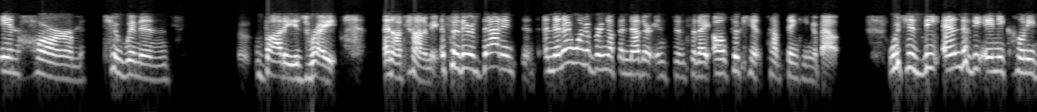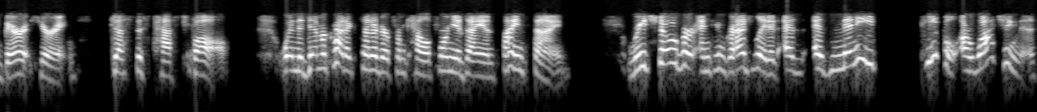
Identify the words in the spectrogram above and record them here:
in harm to women's bodies' rights and autonomy. So there's that instance. And then I want to bring up another instance that I also can't stop thinking about, which is the end of the Amy Coney Barrett hearings just this past fall, when the Democratic senator from California, Dianne Feinstein, reached over and congratulated as, as many people are watching this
